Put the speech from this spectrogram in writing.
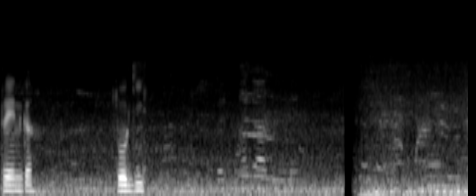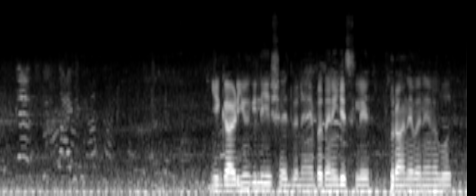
ट्रेन का। बोगी। ये गाड़ियों के लिए शायद बनाए पता नहीं किस लिए, पुराने बने हैं बहुत।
